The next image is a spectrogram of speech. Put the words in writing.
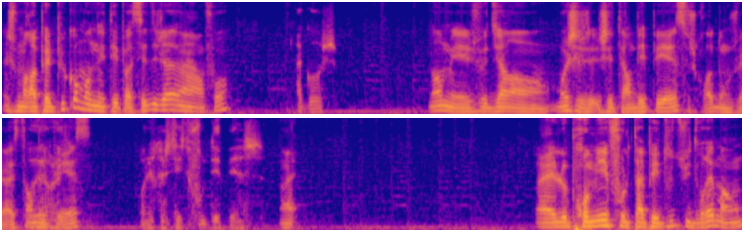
Je me rappelle plus comment on était passé déjà la dernière fois. À gauche. Non, mais je veux dire, en- moi j'ai- j'étais en DPS, je crois, donc je vais rester en Ouais, ouais. DPS. On est resté full DPS. Ouais, le premier, faut le taper tout de suite, vraiment.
